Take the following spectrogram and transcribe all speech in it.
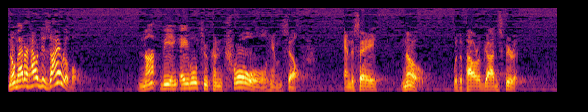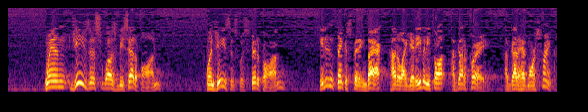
no matter how desirable, not being able to control himself and to say no with the power of God's Spirit. When Jesus was beset upon, when Jesus was spit upon, he didn't think of spitting back. How do I get even? He thought, I've got to pray. I've got to have more strength.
